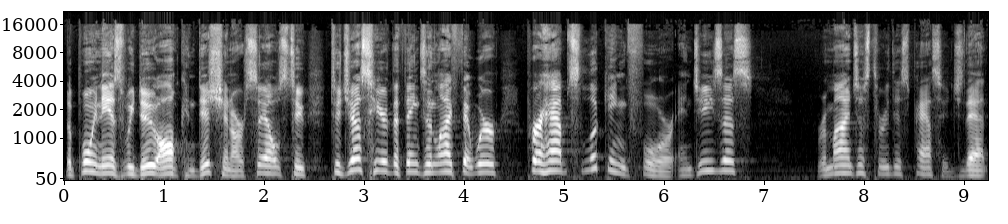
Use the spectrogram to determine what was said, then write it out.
The point is, we do all condition ourselves to, to just hear the things in life that we're perhaps looking for. And Jesus reminds us through this passage that,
